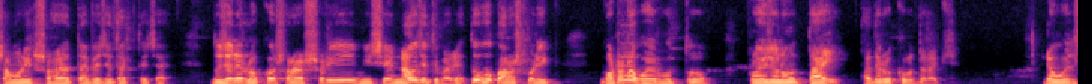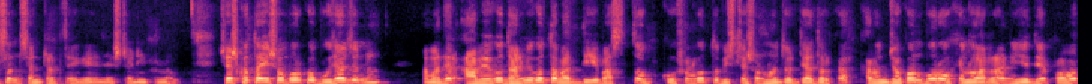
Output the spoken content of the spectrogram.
সামরিক সহায়তায় বেঁচে থাকতে চায়। দুজনের লক্ষ্য সরাসরি মিশে নাও যেতে পারে। তবু পারস্পরিক ঘটনা বহির্ভূত প্রয়োজনও তাই, তাদের ঐক্যবদ্ধ রাখে। এটা উইলসন সেন্টার থেকে যে স্টাডি করলাম। শেষ কথা, এই সম্পর্ক বোঝার জন্য আমাদের আবেগ ও ধার্মিকতা বাদ দিয়ে বাস্তব কৌশলগত বিশ্লেষণ নজর দেওয়া দরকার। কারণ যখন বড় খেলোয়াড়রা নিজেদের প্রভাব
